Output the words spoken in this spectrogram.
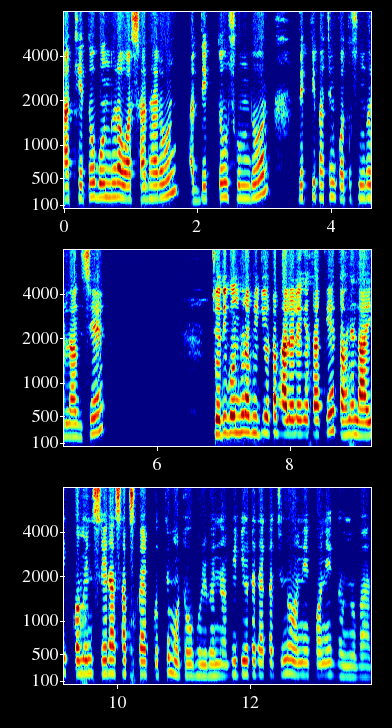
আর খেতেও বন্ধুরা অসাধারণ, আর দেখতেও সুন্দর। দেখতেই পাচ্ছেন কত সুন্দর লাগছে। যদি বন্ধুরা ভিডিওটা ভালো লেগে থাকে, তাহলে লাইক কমেন্ট শেয়ার আর সাবস্ক্রাইব করতে মোটেও ভুলবেন না। ভিডিওটা দেখার জন্য অনেক অনেক ধন্যবাদ।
